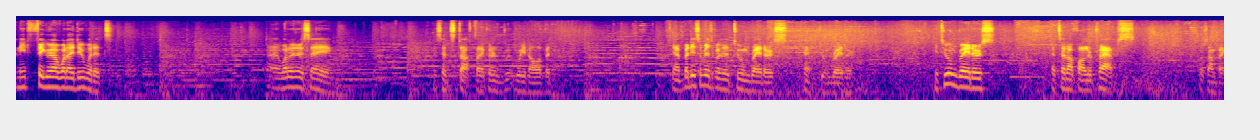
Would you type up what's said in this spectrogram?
I need to figure out what I do with it. Uh, what are they saying? I said stuff, but I couldn't read all of it. Yeah, but these are basically the Tomb Raiders. Tomb Raider. The Tomb Raiders that set off all the traps. Or something.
